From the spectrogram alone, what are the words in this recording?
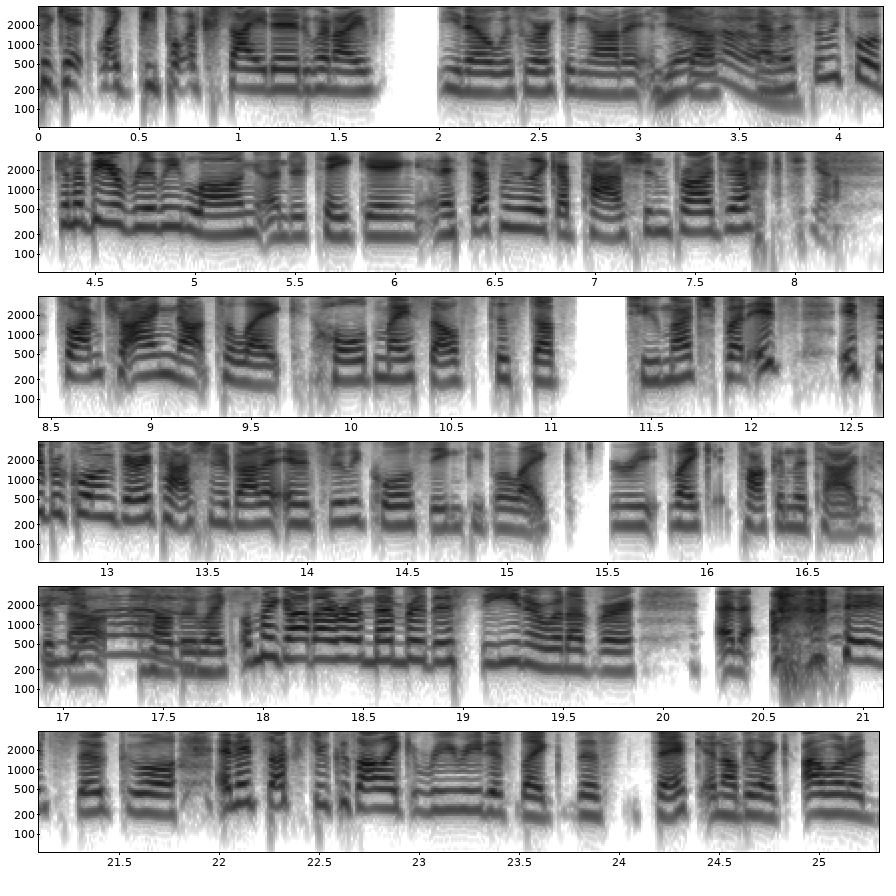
to get like people excited when I, you know, was working on it and stuff. And it's really cool. It's going to be a really long undertaking and it's definitely like a passion project. Yeah. So I'm trying not to like hold myself to stuff too much, but it's it's super cool. I'm very passionate about it and it's really cool seeing people like re- like talking the tags about how they're like, "Oh my god, I remember this scene" or whatever. And it's so cool. And it sucks too cuz I'll like reread it like the fic and I'll be like, "I want to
